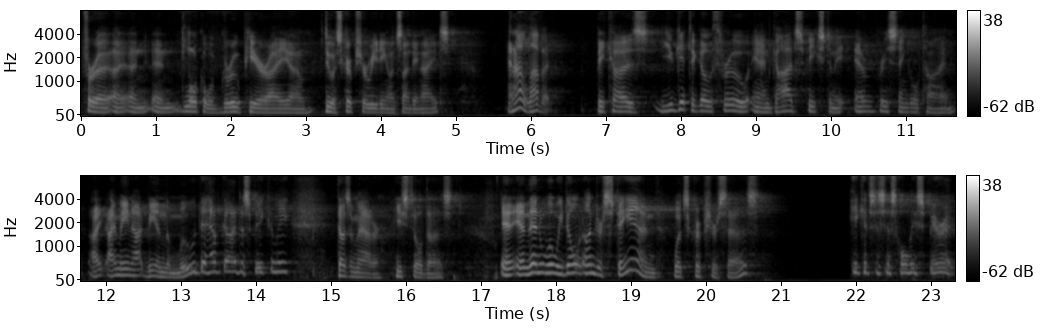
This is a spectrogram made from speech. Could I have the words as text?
for a, a, a, local group here, I um, do a scripture reading on Sunday nights. And I love it because you get to go through and God speaks to me every single time. I, I may not be in the mood to have God to speak to me, doesn't matter. He still does. And, and then when we don't understand what Scripture says, he gives us His Holy Spirit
